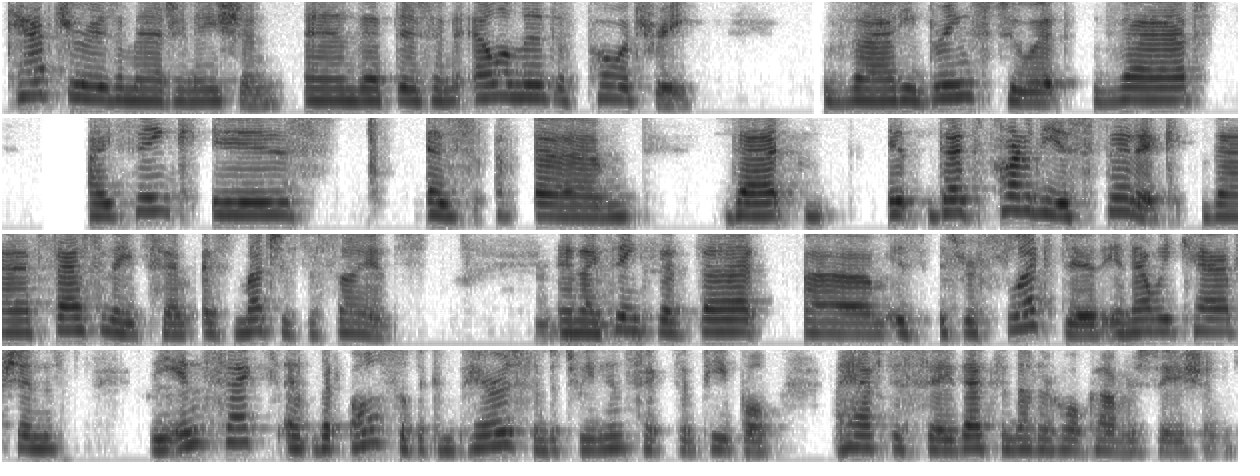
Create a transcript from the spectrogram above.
capture his imagination, and that there's an element of poetry that he brings to it that I think is as um, that it, that's part of the aesthetic that fascinates him as much as the science. And I think that that um, is is reflected in how he captions the insects, but also the comparison between insects and people. I have to say that's another whole conversation.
